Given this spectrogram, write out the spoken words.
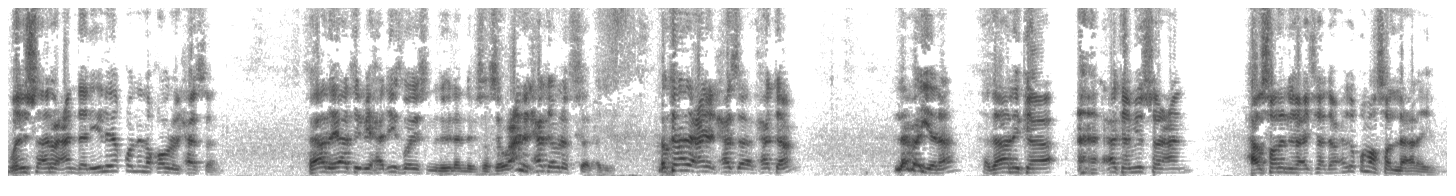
ويسأل عن دليله يقول إنه قول الحسن. فهذا يأتي بحديث ويسنده إلى النبي صلى الله عليه وسلم وعن الحكم نفسه الحديث. لو كان هذا عن الحسن الحكم لبين كذلك الحكم يسأل عن هل صلى النبي عليه واحد يقول ما صلى عليهم.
